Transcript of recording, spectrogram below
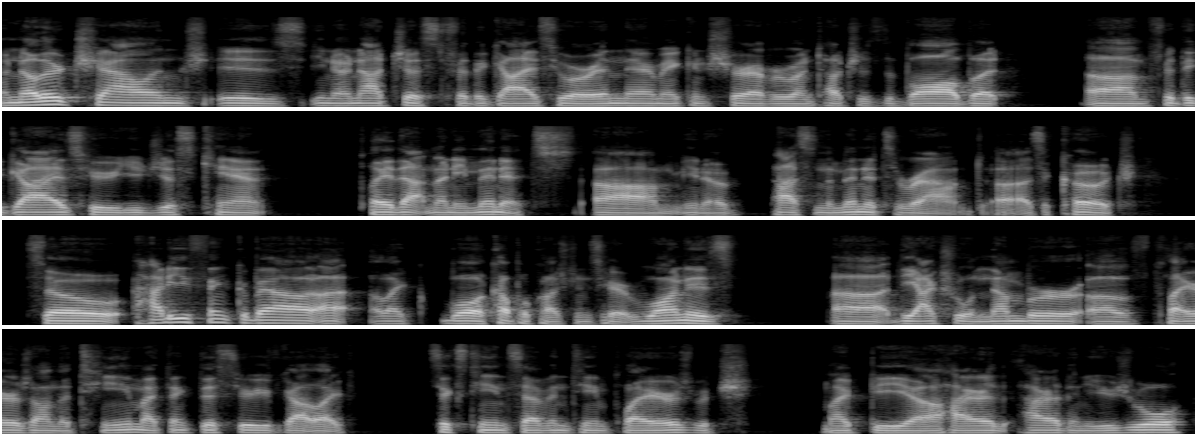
Another challenge is, you know, not just for the guys who are in there making sure everyone touches the ball, but um, for the guys who you just can't play that many minutes, um, you know, passing the minutes around uh, as a coach. So how do you think about uh, like, well, a couple questions here. One is, uh, the actual number of players on the team. I think this year you've got like 16, 17 players, which might be uh, higher higher than usual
